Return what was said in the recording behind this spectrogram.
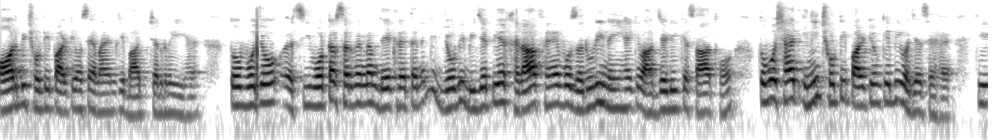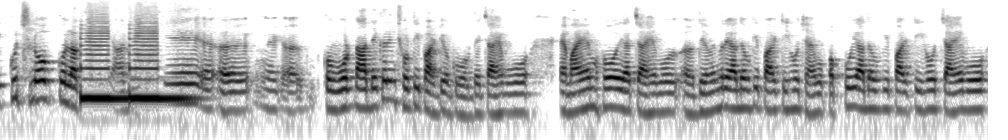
और भी छोटी पार्टियों से एमआईएम की बात चल रही है। तो वो जो सी वोटर सर्वे में हम देख रहे थे ना कि जो भी बीजेपी के खिलाफ हैं, वो ज़रूरी नहीं है कि वो आरजेडी के साथ हों। तो वो शायद इन्हीं छोटी पार्टियों के भी वजह से है कि कुछ लोग को लगता है कि के को वोट ना देकर इन छोटी पार्टियों को वोट दे। चाहे वो एमआईएम हो या चाहे वो देवेंद्र यादव की पार्टी हो, चाहे वो पप्पू यादव की पार्टी हो, चाहे वो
